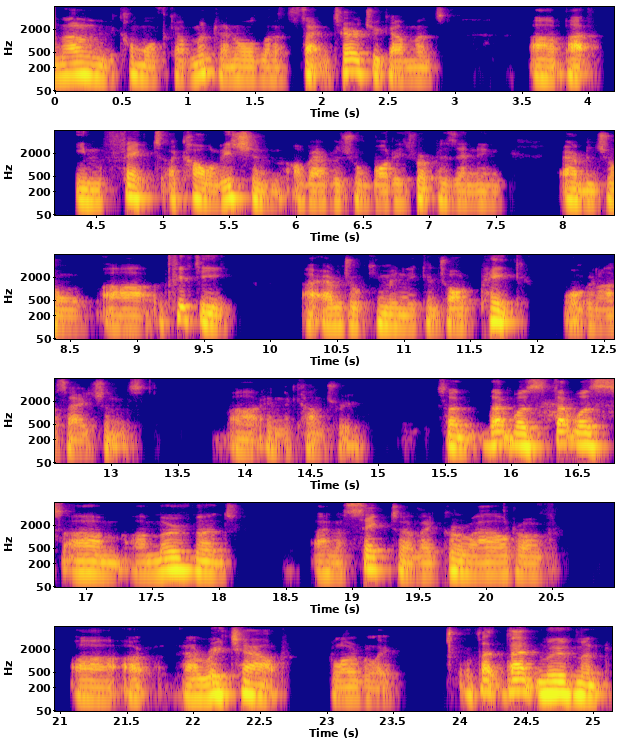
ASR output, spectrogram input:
not only the Commonwealth government and all the state and territory governments, uh, but in fact a coalition of Aboriginal bodies representing Aboriginal uh, 50 uh, Aboriginal community controlled peak organisations uh, in the country. So that was that was um, a movement and a sector that grew out of uh, a, a reach out globally. That that movement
